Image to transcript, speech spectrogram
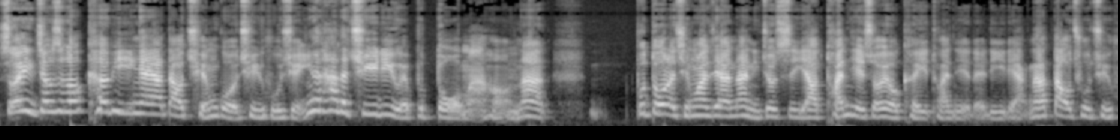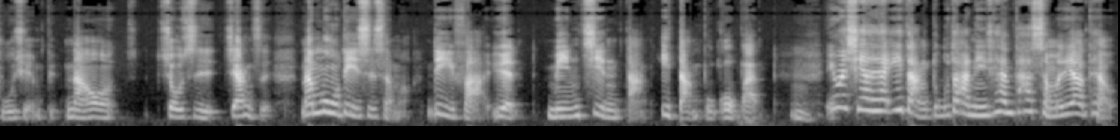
所以就是说科批应该要到全国去辅选，因为它的区域立委不多嘛哈。那不多的情况下，那你就是要团结所有可以团结的力量，那到处去辅选，然后。就是这样子，那目的是什么？立法院民进党一党不过半，嗯，因为现在一党独大，你看他什么要挑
